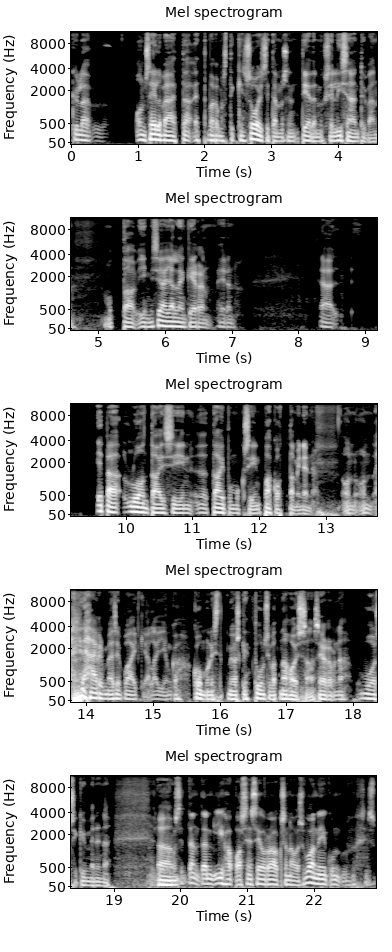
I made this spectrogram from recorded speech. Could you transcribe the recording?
kyllä on selvää, että, että varmastikin soisi tämmöisen tietämyksen lisääntyvän, mutta ihmisiä jälleen kerran heidän ää, epäluontaisiin taipumuksiin pakottaminen on, on äärimmäisen vaikea laji, jonka kommunistit myöskin tunsivat nahoissaan seuraavana vuosikymmenenä. Sitten tämän, tämän lihapassin seurauksena olisi vain niin kuin, siis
